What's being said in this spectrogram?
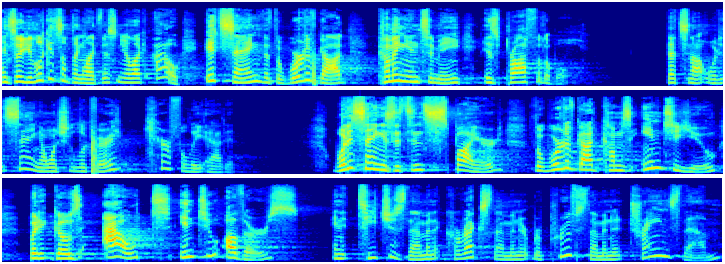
And so you look at something like this and you're like, oh, it's saying that the Word of God coming into me is profitable. That's not what it's saying. I want you to look very carefully at it. What it's saying is it's inspired. The Word of God comes into you, but it goes out into others and it teaches them and it corrects them and it reproofs them and it trains them.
